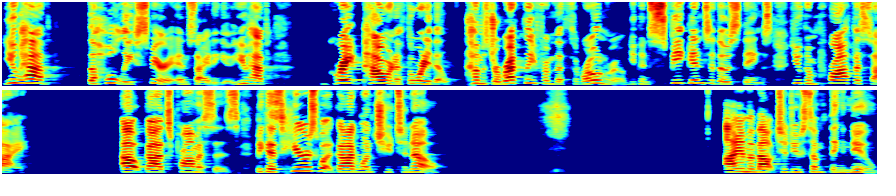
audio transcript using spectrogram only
You have the Holy Spirit inside of you. You have great power and authority that comes directly from the throne room. You can speak into those things, you can prophesy out God's promises. Because here's what God wants you to know I am about to do something new.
